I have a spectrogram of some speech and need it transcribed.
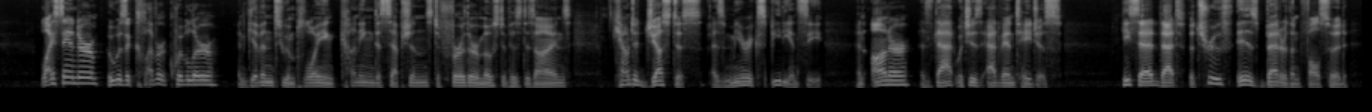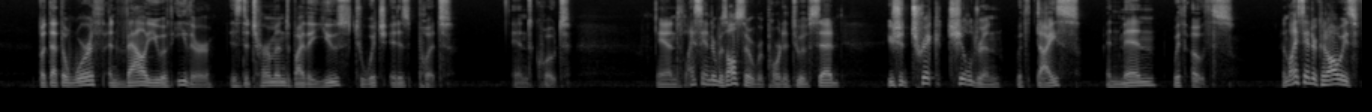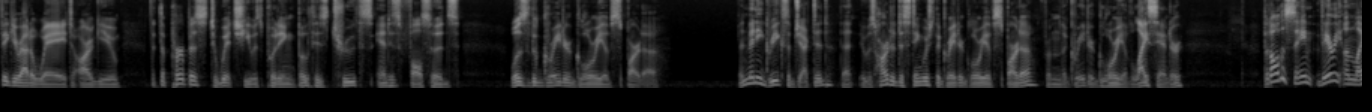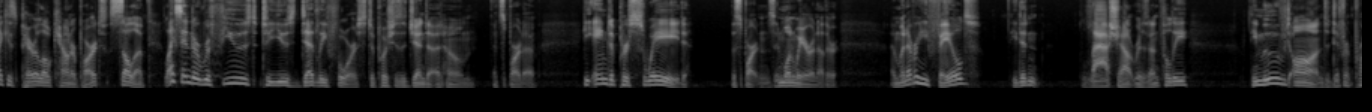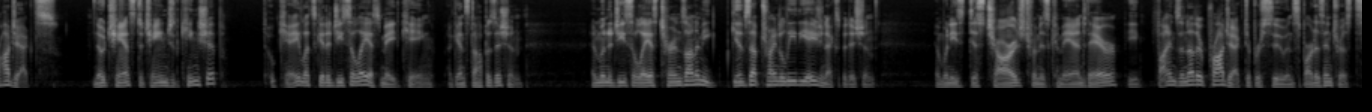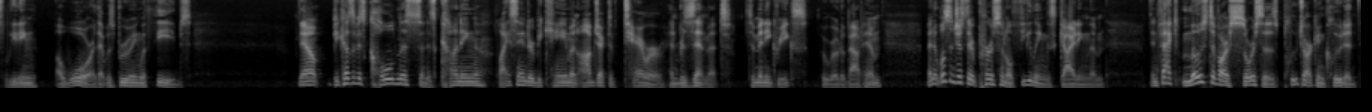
Lysander, who was a clever quibbler and given to employing cunning deceptions to further most of his designs, counted justice as mere expediency, and honor as that which is advantageous. He said that the truth is better than falsehood, but that the worth and value of either is determined by the use to which it is put. End quote. And Lysander was also reported to have said, You should trick children with dice and men with oaths. And Lysander could always figure out a way to argue that the purpose to which he was putting both his truths and his falsehoods was the greater glory of Sparta. And many Greeks objected that it was hard to distinguish the greater glory of Sparta from the greater glory of Lysander. But all the same, very unlike his parallel counterpart, Sulla, Lysander refused to use deadly force to push his agenda at home, at Sparta. He aimed to persuade the Spartans in one way or another. And whenever he failed, he didn't lash out resentfully. He moved on to different projects. No chance to change the kingship? Okay, let's get Agesilaus made king against opposition. And when Agesilaus turns on him, he gives up trying to lead the Asian expedition. And when he's discharged from his command there, he finds another project to pursue in Sparta's interests, leading a war that was brewing with Thebes. Now, because of his coldness and his cunning, Lysander became an object of terror and resentment to many Greeks who wrote about him. And it wasn't just their personal feelings guiding them. In fact, most of our sources, Plutarch included,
